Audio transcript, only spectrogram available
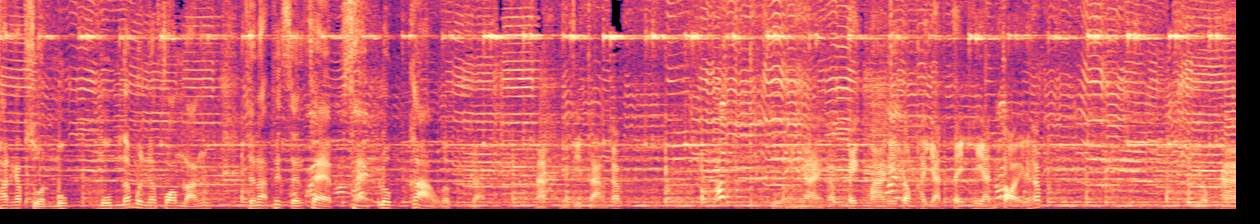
พัฒน์ครับส่วนมุมมุมน้ำเงินกับฟอร์มหลัง ชนะเพชรแสนแสบแสบล่มเกล้าครับอะเดี๋ยวติดตามครับ พูดง่ายๆครับเป้งมานี่ต้องขยันเตะขยันต่อยนะครับ ยกห้า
